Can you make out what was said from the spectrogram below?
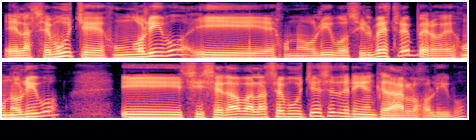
el acebuche es un olivo y es un olivo silvestre, pero es un olivo. Y si se daba el acebuche, se tenían que dar los olivos.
